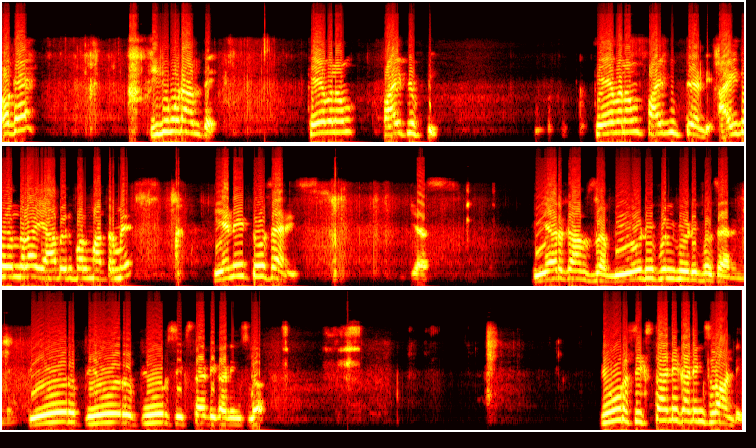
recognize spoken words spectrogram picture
ఓకే? ఇది కూడా అంతే. కేవలం ఫైవ్ ఫిఫ్టీ కేవలం ఫైవ్ ఫిఫ్టీ అండి. ఐదు వందల యాభై రూపాయలు మాత్రమే any two saris yes here comes the beautiful beautiful sari అండి. Pure pure pure six thirty కటింగ్స్లో. ప్యూర్ సిక్స్ థర్టీ కటింగ్స్లో అండి.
